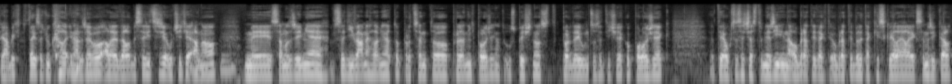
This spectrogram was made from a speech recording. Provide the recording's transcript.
Já bych to tady zaťukal i na dřevo, ale dalo by se říct, že určitě ano. My samozřejmě se díváme hlavně na to procento prodaných položek, na tu úspěšnost prodejů, co se týče jako položek. Ty aukce se často měří i na obraty, tak ty obraty byly taky skvělé, ale jak jsem říkal,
